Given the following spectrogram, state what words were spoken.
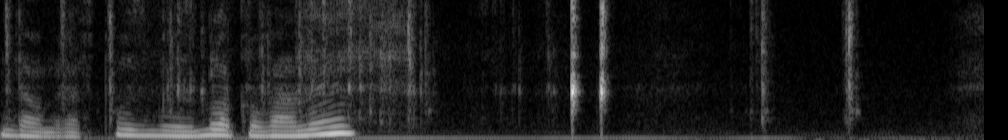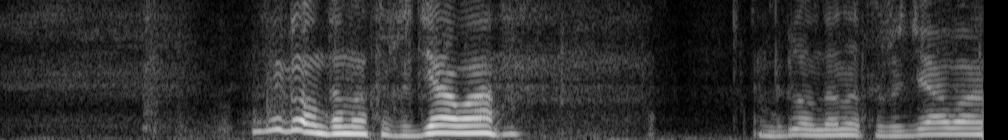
Dobra, spust był zblokowany. Wygląda na to, że działa. Wygląda na to, że działa.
